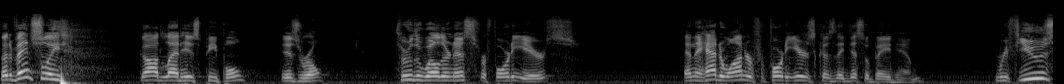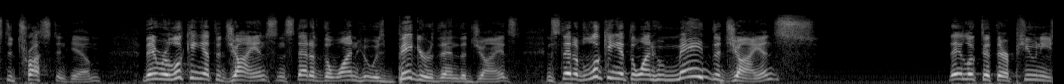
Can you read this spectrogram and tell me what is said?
But eventually, God led His people, Israel, through the wilderness for 40 years. And they had to wander for 40 years because they disobeyed Him, refused to trust in Him. They were looking at the giants instead of the one who was bigger than the giants. Instead of looking at the one who made the giants, they looked at their puny,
